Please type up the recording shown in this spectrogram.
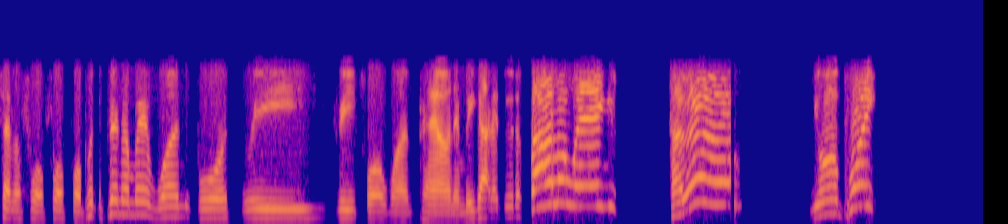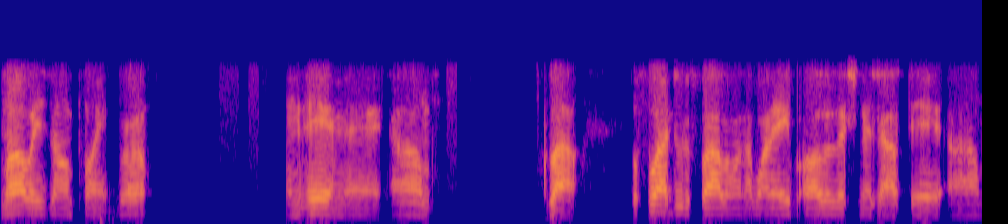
seven four four four. Put the pin number in one four three three four one pound. And we gotta do the following. Hello? You on point? I'm always on point, bro. I'm here, man. Um, wow. Before I do the following, I want to give all the listeners out there. Um,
